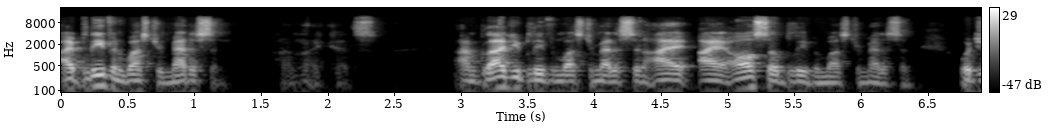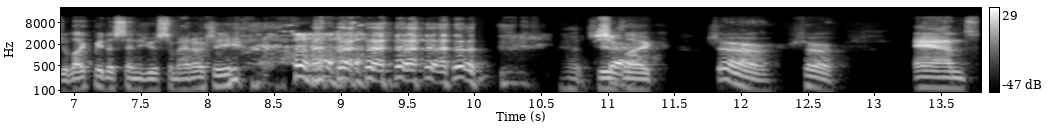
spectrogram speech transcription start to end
I believe in Western medicine." I'm like, "That's." I'm glad you believe in Western medicine. I I also believe in Western medicine would you like me to send you some energy? She's sure. like, sure, sure. And,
